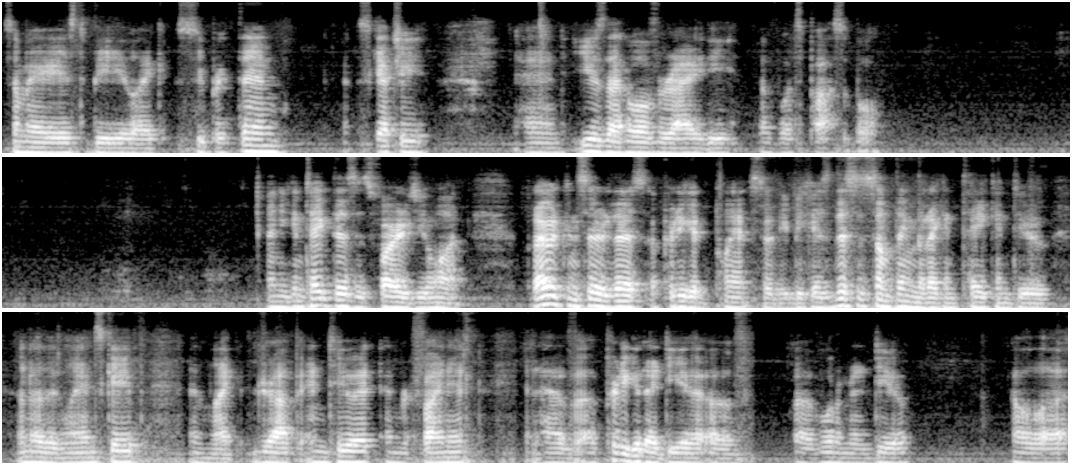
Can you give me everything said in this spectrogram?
some areas to be like super thin, sketchy, and use that whole variety of what's possible. And you can take this as far as you want. But I would consider this a pretty good plant study because this is something that I can take into another landscape and like drop into it and refine it and have a pretty good idea of, of what I'm going to do. I'll uh,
